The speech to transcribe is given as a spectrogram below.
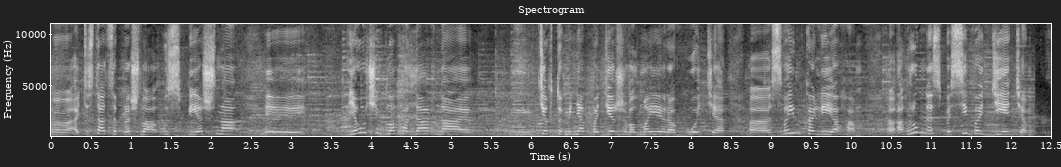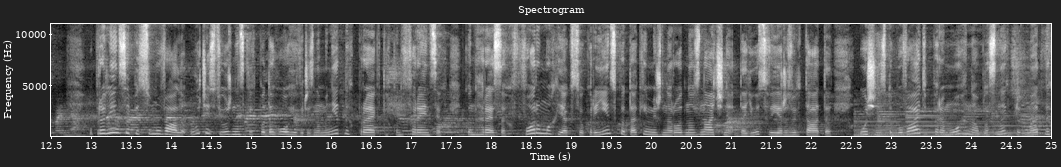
Э, Аттестация прошла успешно. Э, Я очень благодарна м, тех, кто меня поддерживал в моей работе, э, своим коллегам. Э, Огромное спасибо детям. Управлінці підсумували участь южницьких педагогів в різноманітних проєктах, конференціях, конгресах, форумах як всеукраїнського, так і міжнародного значення дають свої результати. Учні здобувають перемоги на обласних предметних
